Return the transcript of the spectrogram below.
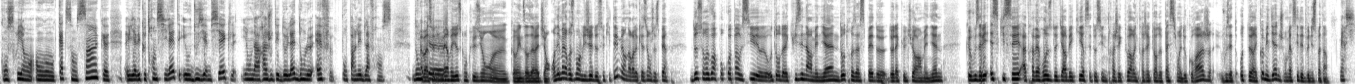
construit en, 405, il n'y avait que 36 lettres, et au XIIe siècle, on a rajouté deux lettres, dont le F, pour parler de la France. Donc, ah bah, c'est une merveilleuse conclusion, Corinne Zarzavadjian. On est malheureusement obligé de se quitter, mais on aura l'occasion, j'espère, de se revoir, pourquoi pas aussi euh, autour de la cuisine arménienne, d'autres aspects de, la culture arménienne que vous avez esquissé à travers Rose de Diyarbakir. C'est aussi une trajectoire, une trajectoire de passion et de courage. Vous êtes auteur et comédienne. Je vous remercie d'être venu ce matin. Merci.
